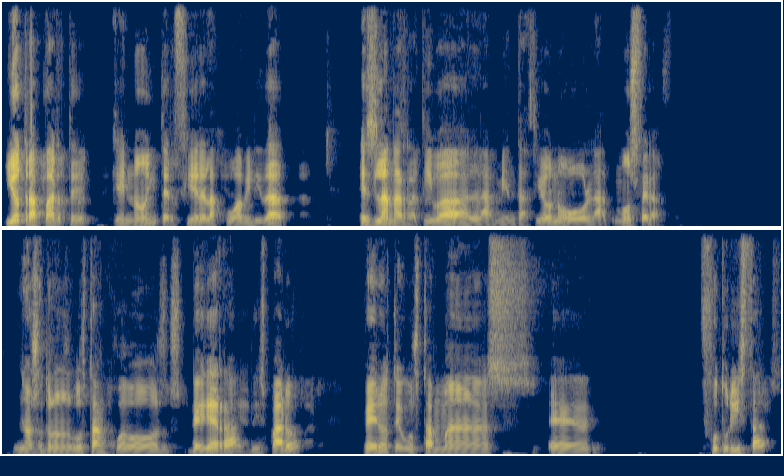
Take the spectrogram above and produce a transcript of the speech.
Y otra parte que no interfiere la jugabilidad es la narrativa, la ambientación o la atmósfera. Nosotros nos gustan juegos de guerra, disparos, pero ¿te gustan más eh, futuristas?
